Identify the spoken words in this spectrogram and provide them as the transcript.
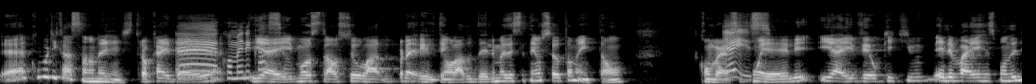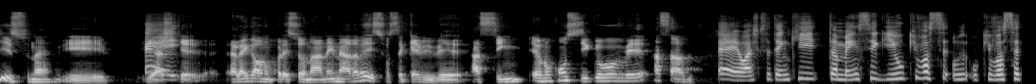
É comunicação, né, gente? Trocar ideia. É, comunicação. E aí mostrar o seu lado. Pra... Ele tem o lado dele, mas você tem o seu também. Então, conversa é com ele e aí vê o que, que ele vai responder disso, né? E, e É, acho que é legal não pressionar nem nada, mas se você quer viver assim, eu não consigo, eu vou ver assado. É, eu acho que você tem que também seguir o que você, o, o que você,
